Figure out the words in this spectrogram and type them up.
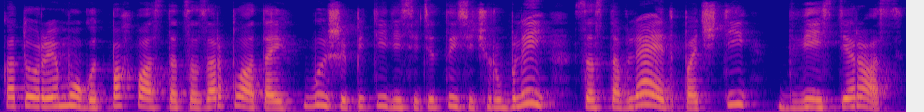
которые могут похвастаться зарплатой выше 50 тысяч рублей, составляет почти 200 раз.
